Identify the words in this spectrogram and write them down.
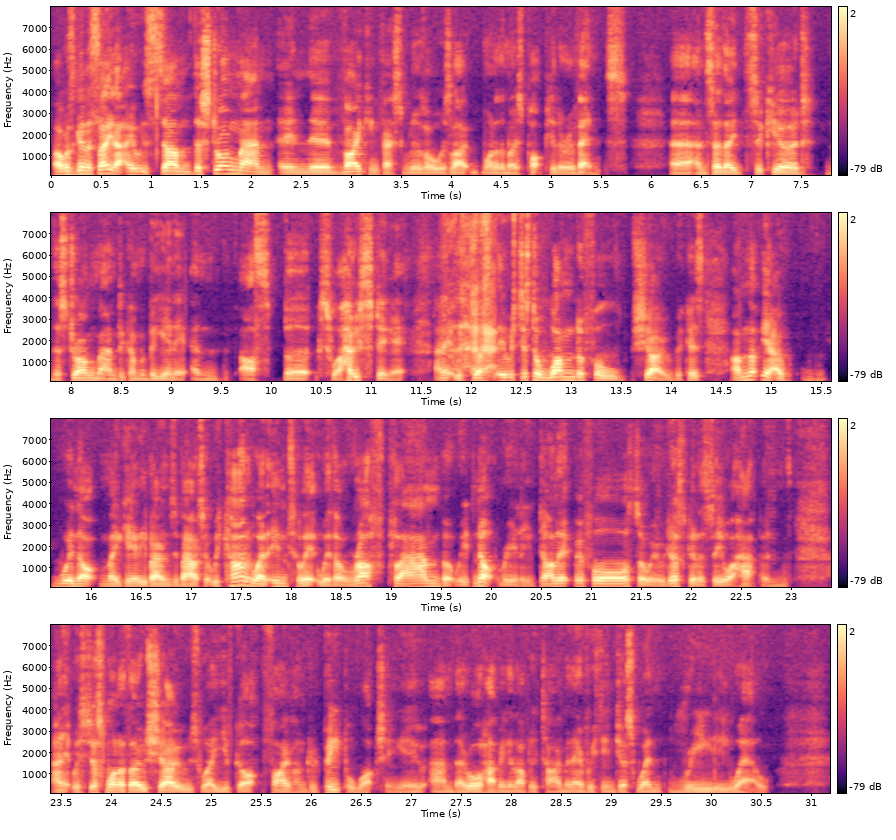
I was going to say that it was um, the strong man in the Viking Festival it was always like one of the most popular events, uh, and so they secured the strong man to come and be in it, and us Burks were hosting it, and it was just it was just a wonderful show because I'm not you know we're not making any bones about it. We kind of went into it with a rough plan, but we'd not really done it before, so we were just going to see what happened. And it was just one of those shows where you've got 500 people watching you, and they're all having a lovely time, and everything just went really well.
